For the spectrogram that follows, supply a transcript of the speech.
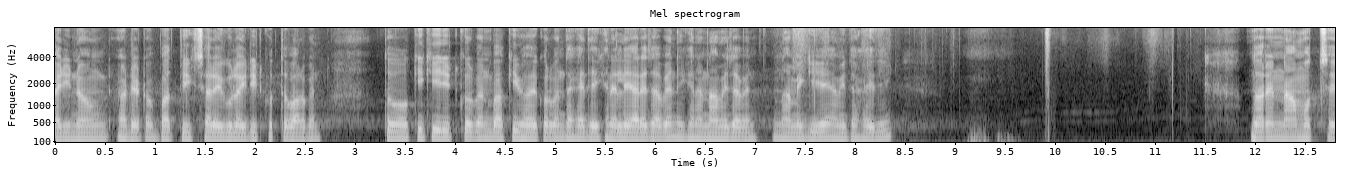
আইডি নং ডেট অফ বার্থ পিকচার এগুলো এডিট করতে পারবেন। তো কী কী এডিট করবেন বা কীভাবে করবেন দেখাই দিই। এখানে লেয়ারে যাবেন, এখানে নামে যাবেন। নামে গিয়ে আমি দেখাই দিই। ধরেন নাম হচ্ছে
